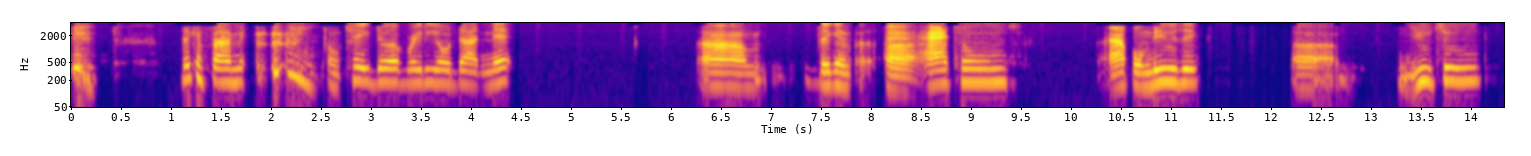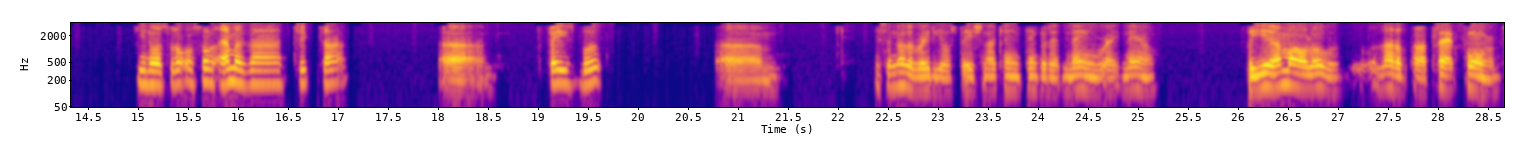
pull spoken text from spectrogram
They can find me on kdubradio.net. Um, they can uh, iTunes, Apple Music, uh, YouTube. You know, so also Amazon, TikTok, uh, Facebook. Um, it's another radio station. I can't think of that name right now. But yeah, I'm all over a lot of uh, platforms.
